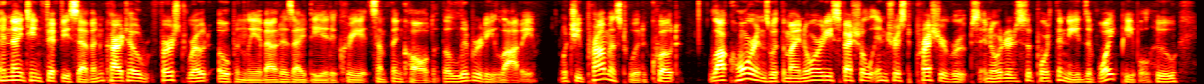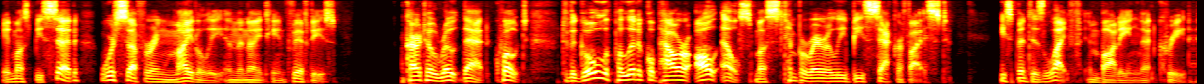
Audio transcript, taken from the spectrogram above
In 1957, Carto first wrote openly about his idea to create something called the Liberty Lobby, which he promised would, quote, lock horns with the minority special interest pressure groups in order to support the needs of white people who, it must be said, were suffering mightily in the 1950s. Carto wrote that, quote, To the goal of political power, all else must temporarily be sacrificed. He spent his life embodying that creed.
